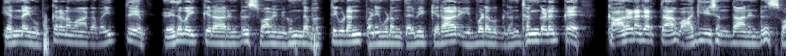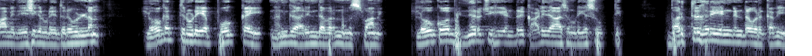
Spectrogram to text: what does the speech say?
என்னை உபகரணமாக வைத்து எழுத வைக்கிறார் என்று சுவாமி மிகுந்த பக்தியுடன் பணிவுடன் தெரிவிக்கிறார். இவ்வளவு கிரந்தங்களுக்கு காரணகர்த்தா வாகீசன்தான் என்று சுவாமி தேசிகனுடைய திருவுள்ளம் லோகத்தினுடைய போக்கை நன்கு அறிந்தவர் நம் சுவாமி. லோகோ பின்னருச்சிகி என்று காளிதாசனுடைய சூக்தி. பர்திருஹரி என்கின்ற ஒரு கவி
